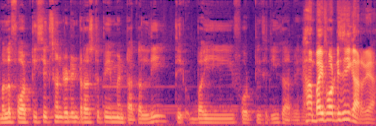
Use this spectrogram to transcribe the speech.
ਮਤਲਬ 4600 ਇੰਟਰਸਟ ਪੇਮੈਂਟ ਆ ਕੱਲੀ ਤੇ ਬਾਈ 43 ਕਰ ਰਿਹਾ। ਹਾਂ ਬਾਈ 43 ਕਰ ਰਿਹਾ।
